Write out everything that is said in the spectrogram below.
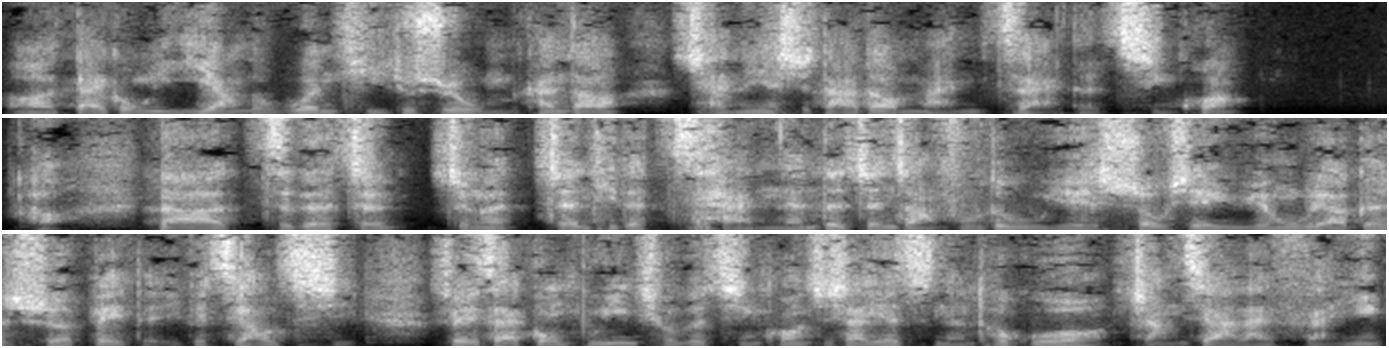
呃代工一样的问题，就是我们看到产能也是达到满载的情况。好，那这个整整个整体的产能的增长幅度也受限于原物料跟设备的一个交期，所以在供不应求的情况之下，也只能透过涨价来反映。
